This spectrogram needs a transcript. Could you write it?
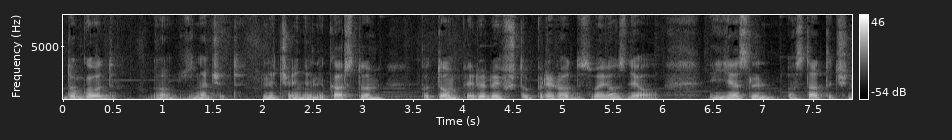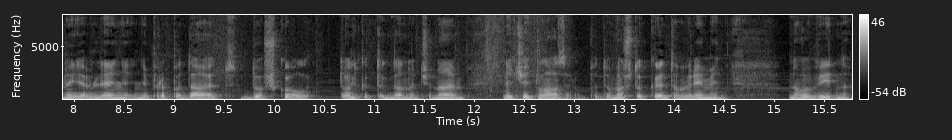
до года а, значит, лечение лекарствами, потом перерыв, чтобы природа свое сделала. И если остаточные явления не пропадают до школы, только тогда начинаем лечить лазером, потому что к этому времени ну, видно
